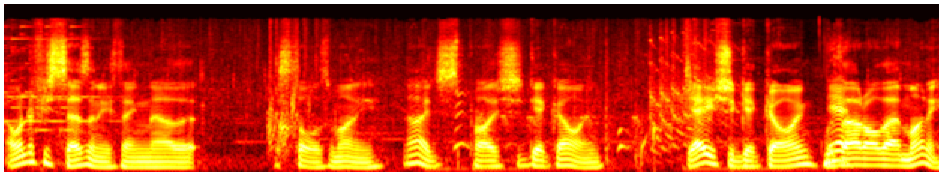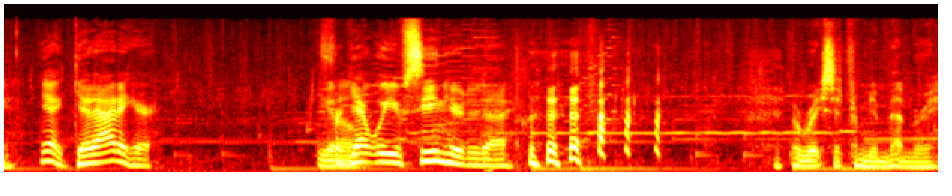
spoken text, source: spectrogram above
I wonder if he says anything now that I stole his money. No, I just probably should get going. Yeah, you should get going Yeah. without all that money. Yeah, get out of here. You know, Forget what you've seen here today. erase it from your memory,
